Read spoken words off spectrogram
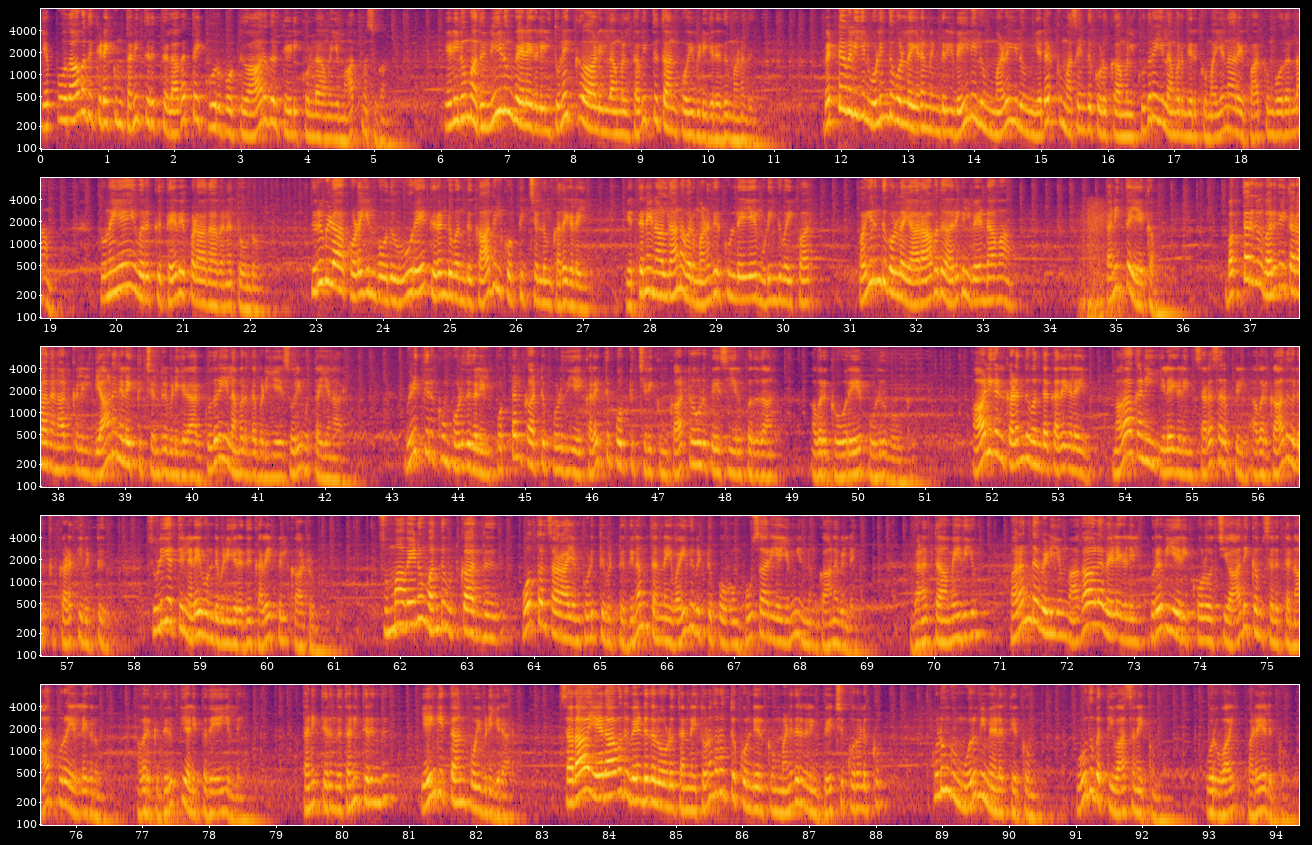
எப்போதாவது கிடைக்கும் தனித்திருத்தல் அகத்தை கூறு போட்டு ஆறுதல் தேடிக்கொள்ள அமையும் ஆத்ம சுகம் எனினும் அது நீளும் வேளைகளில் துணைக்கு ஆள் இல்லாமல் தவித்துத்தான் போய்விடுகிறது மனது. வெட்ட வெளியில் ஒளிந்து கொள்ள இடமின்றி வெயிலிலும் மழையிலும் எதற்கும் அசைந்து கொடுக்காமல் குதிரையில் அமர்ந்திருக்கும் ஐயனாரை பார்க்கும்போதெல்லாம் துணையே இவருக்கு தேவைப்படாதாவென தோன்றும். திருவிழா கொடையின் போது ஊரே திரண்டு வந்து காதில் கொட்டிச் செல்லும் கதைகளை எத்தனை நாள்தான் அவர் மனதிற்குள்ளேயே முடிந்து வைப்பார்? பகிர்ந்து கொள்ள யாராவது அருகில் வேண்டாமா? தனித்த ஏக்கம். பக்தர்கள் வருகை தராத நாட்களில் தியான நிலைக்குச் சென்று விடுகிறார் குதிரையில் அமர்ந்தபடியே சொரிமுத்தையனார். விழித்திருக்கும் பொழுதுகளில் பொட்டல் காட்டு பொழுதியை களைத்து போட்டுச் சிரிக்கும் காற்றோடு பேசியிருப்பதுதான் அவருக்கு ஒரே பொழுதுபோக்கு. ஆளிகள் கடந்து வந்த கதைகளை மகாகனி இலைகளின் சரசரப்பில் அவர் காதுகளுக்கு கடத்திவிட்டு சுழியத்தில் நிலை கொண்டு விடுகிறது களைப்பில் காற்றும். சும்மாவேனும் வந்து உட்கார்ந்து போத்தல் சாராயம் குடித்துவிட்டு தினம் தன்னை வயதுவிட்டு போகும் பூசாரியையும் இன்னும் காணவில்லை. கனத்த அமைதியும் பரந்த வெளியும் அகால வேளைகளில் புறவியேறி கோலோச்சி ஆதிக்கம் செலுத்த நாற்புற எல்லைகளும் அவருக்கு திருப்தி அளிப்பதே இல்லை. தனித்திருந்து தனித்திருந்து ஏங்கித்தான் போய்விடுகிறார். சதா ஏதாவது வேண்டுதலோடு தன்னை துணதுணத்து கொண்டிருக்கும் மனிதர்களின் பேச்சு குரலுக்கும் குலுங்கும் உருவி மேளத்திற்கும் ஊதுபத்தி வாசனைக்கும் ஒருவாய் படையலுக்கும்.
